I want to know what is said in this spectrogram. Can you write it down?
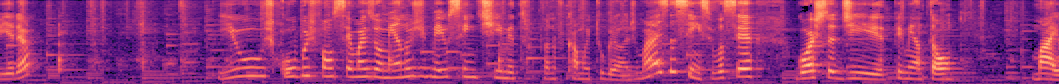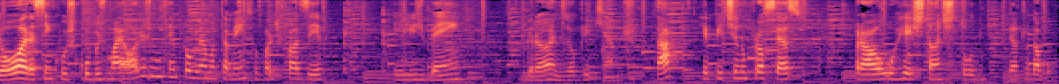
Vira. E os cubos vão ser mais ou menos de meio centímetro, para não ficar muito grande. Mas assim, se você gosta de pimentão maior, assim, com os cubos maiores, não tem problema também. Você pode fazer eles bem grandes ou pequenos, tá? Repetindo o processo para o restante todo dentro da boca.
